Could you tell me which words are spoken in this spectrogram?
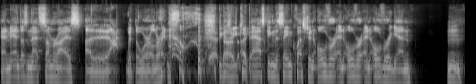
And man, doesn't that summarize a lot with the world right now? Yeah, because if you keep I, asking the same question over and over and over again, Mm.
